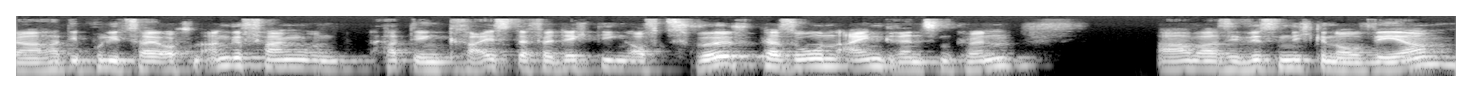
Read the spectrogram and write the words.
Da hat die Polizei auch schon angefangen und hat den Kreis der Verdächtigen auf zwölf Personen eingrenzen können. Aber sie wissen nicht genau wer.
